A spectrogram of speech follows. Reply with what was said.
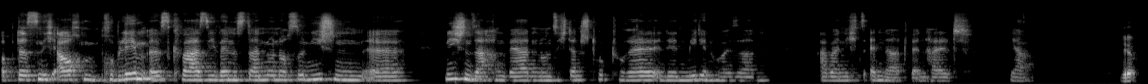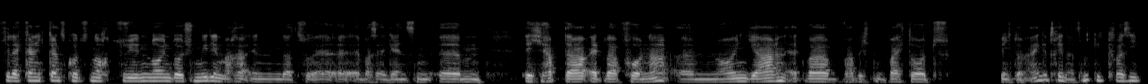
ob das nicht auch ein Problem ist, quasi, wenn es dann nur noch so Nischen, äh, Nischensachen werden und sich dann strukturell in den Medienhäusern aber nichts ändert, wenn halt, ja, ja, vielleicht kann ich ganz kurz noch zu den neuen deutschen MedienmacherInnen dazu äh, äh etwas ergänzen. Ähm, ich habe da etwa vor na, äh, neun Jahren etwa, ich, war ich dort, bin ich dort eingetreten als Mitglied quasi.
